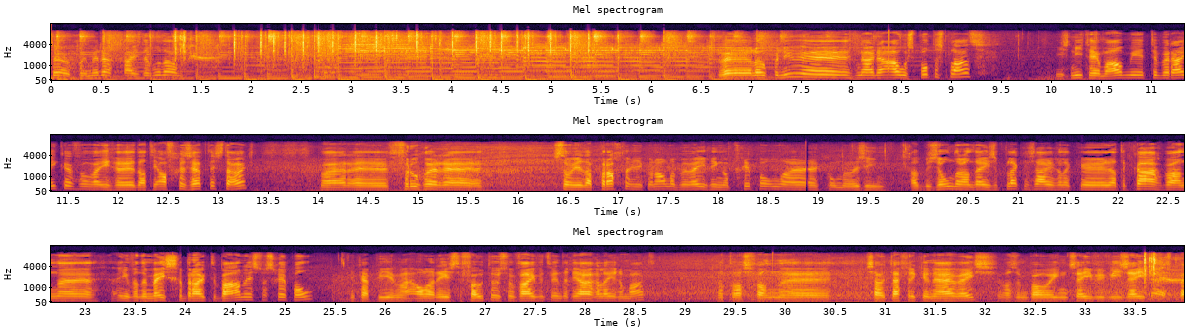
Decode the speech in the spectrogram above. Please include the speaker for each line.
Speaker 1: Zo, goedemiddag, Dubbeldam. We lopen nu eh, naar de oude Spottersplaats. Die is niet helemaal meer te bereiken vanwege dat hij afgezet is daar. Maar eh, vroeger eh, stond je daar prachtig. Je kon alle bewegingen op Schiphol konden zien. Het bijzondere aan deze plek is eigenlijk dat de Kaagbaan een van de meest gebruikte banen is van Schiphol. Ik heb hier mijn allereerste foto's van 25 jaar geleden gemaakt. Dat was van eh, South African Airways. Dat was een Boeing 747 SP.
